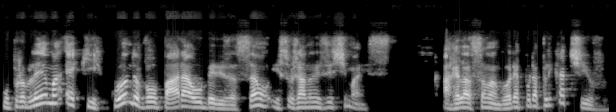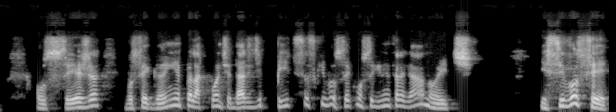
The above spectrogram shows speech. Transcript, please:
O problema é que, quando eu vou para a uberização, isso já não existe mais. A relação agora é por aplicativo, ou seja, você ganha pela quantidade de pizzas que você conseguir entregar à noite. E se você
